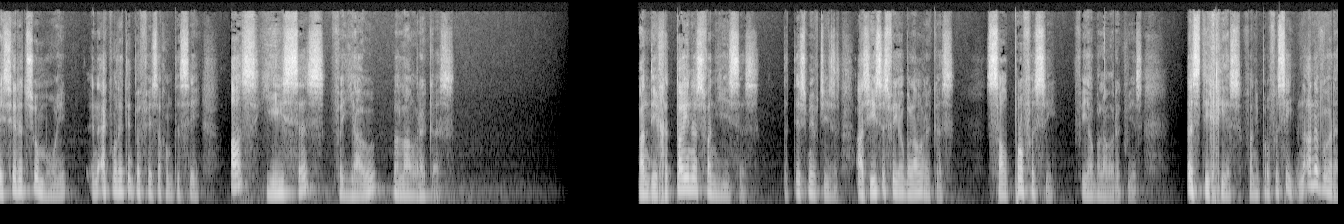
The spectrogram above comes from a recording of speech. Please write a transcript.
jy sê dit so mooi en ek wil dit net bevestig om te sê as Jesus vir jou belangrik is want die getuienis van Jesus the testimony of Jesus as Jesus vir jou belangrik is sal profesie vir jou belangrik wees is die gees van die profesie. In ander woorde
